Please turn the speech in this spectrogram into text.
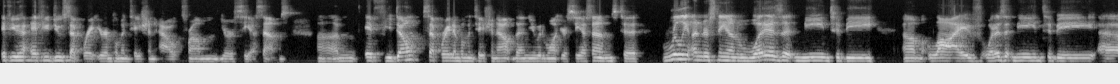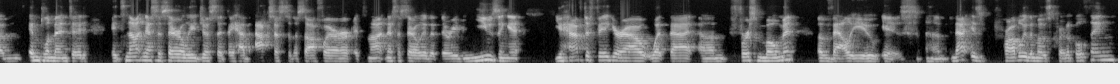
if you if you do separate your implementation out from your csms um, if you don't separate implementation out then you would want your csms to really understand what does it mean to be um, live? What does it mean to be um, implemented? It's not necessarily just that they have access to the software, it's not necessarily that they're even using it. You have to figure out what that um, first moment of value is. Um, that is probably the most critical thing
